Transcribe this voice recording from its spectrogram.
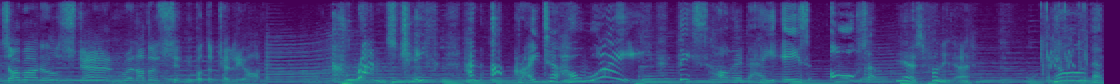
Someone who'll stand when others sit and put the telly on. Crumbs, Chief! An upgrade to Hawaii! This holiday is awesome! Yeah, it's funny that. You're the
